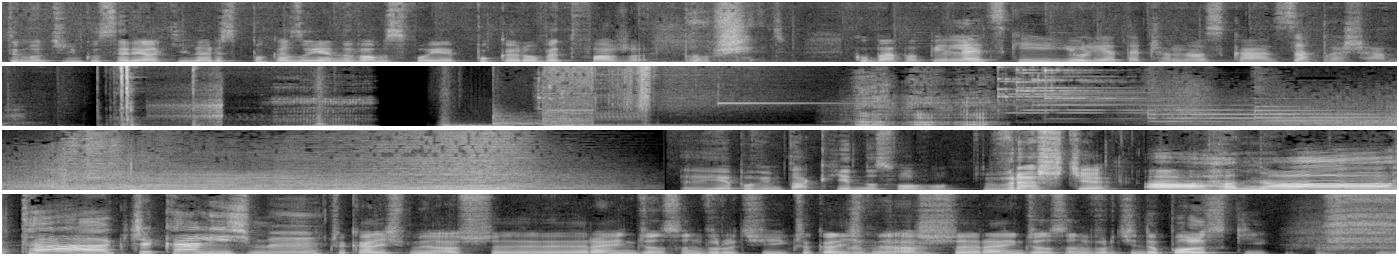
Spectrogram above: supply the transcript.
W tym odcinku Serial Killers pokazujemy Wam swoje pokerowe twarze. Bullshit. Kuba Popielecki, Julia Taczanowska, zapraszamy. Ja powiem tak, jedno słowo. Wreszcie O, no, tak, czekaliśmy. czekaliśmy, aż e, Ryan Johnson wróci i czekaliśmy, Mhm. aż Ryan Johnson wróci do Polski,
